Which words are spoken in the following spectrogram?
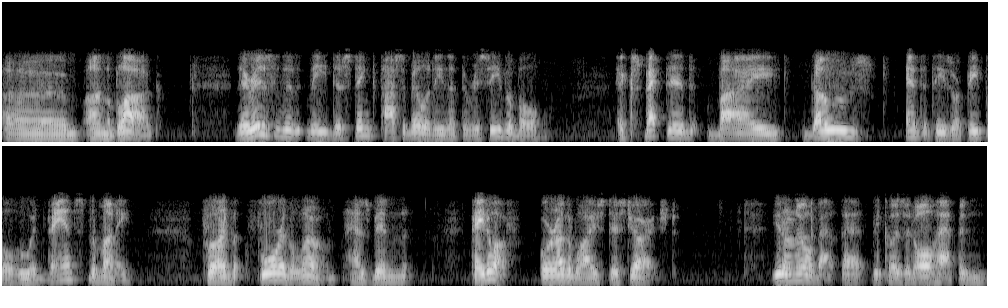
um, on the blog, there is the, the distinct possibility that the receivable expected by those entities or people who advanced the money for the, for the loan has been paid off or otherwise discharged. You don't know about that because it all happened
